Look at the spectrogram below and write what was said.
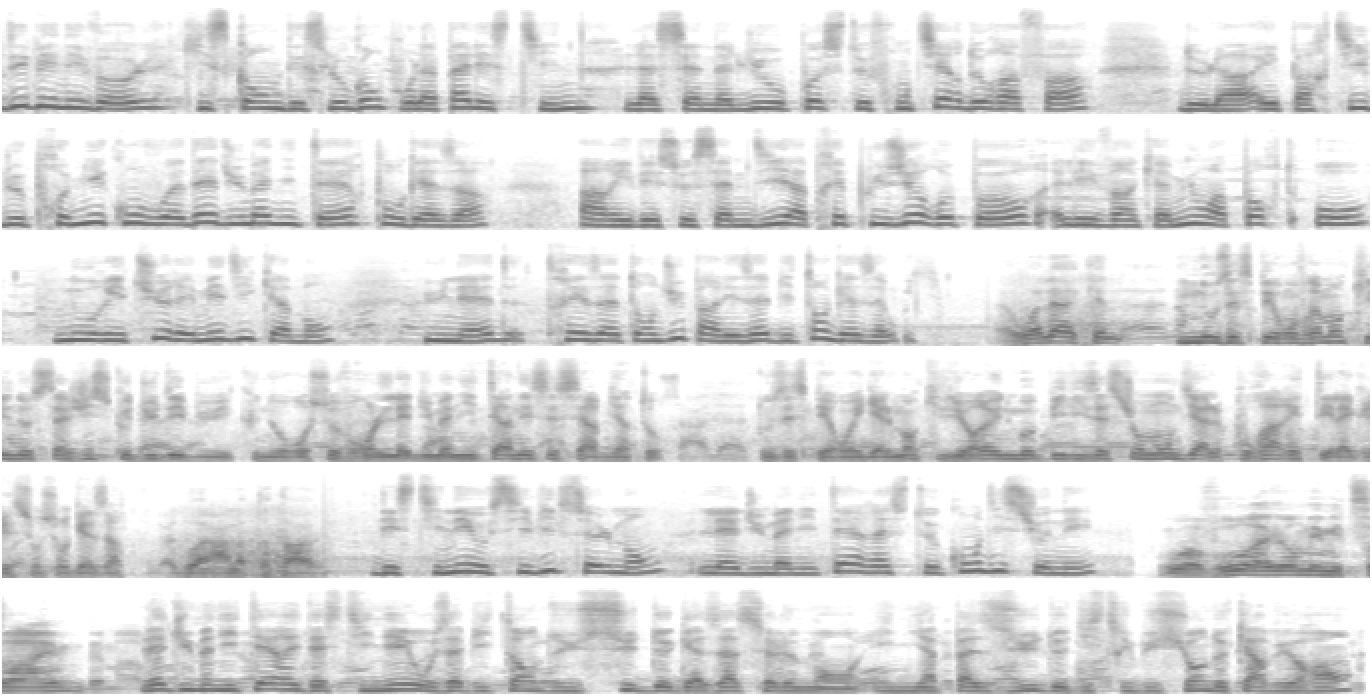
Des bénévoles qui scandent des slogans pour la Palestine. La scène a lieu au poste frontière de Rafah. De là est parti le premier convoi d'aide humanitaire pour Gaza. Arrivé ce samedi, après plusieurs reports, les 20 camions apportent eau, nourriture et médicaments. Une aide très attendue par les habitants gazaouis. Nous espérons vraiment qu'il ne s'agisse que du début et que nous recevrons l'aide humanitaire nécessaire bientôt. Nous espérons également qu'il y aura une mobilisation mondiale pour arrêter l'agression sur Gaza. Destinée aux civils seulement, l'aide humanitaire reste conditionnée. L'aide humanitaire est destinée aux habitants du sud de Gaza seulement. Il n'y a pas eu de distribution de carburant.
